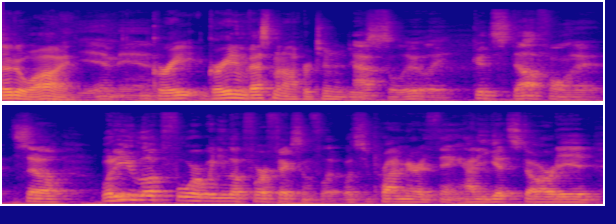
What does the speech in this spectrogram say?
So do I. Yeah, man. Great, great investment opportunities. Absolutely. Good stuff on it. So, what do you look for when you look for a fix and flip? What's the primary thing? How do you get started?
